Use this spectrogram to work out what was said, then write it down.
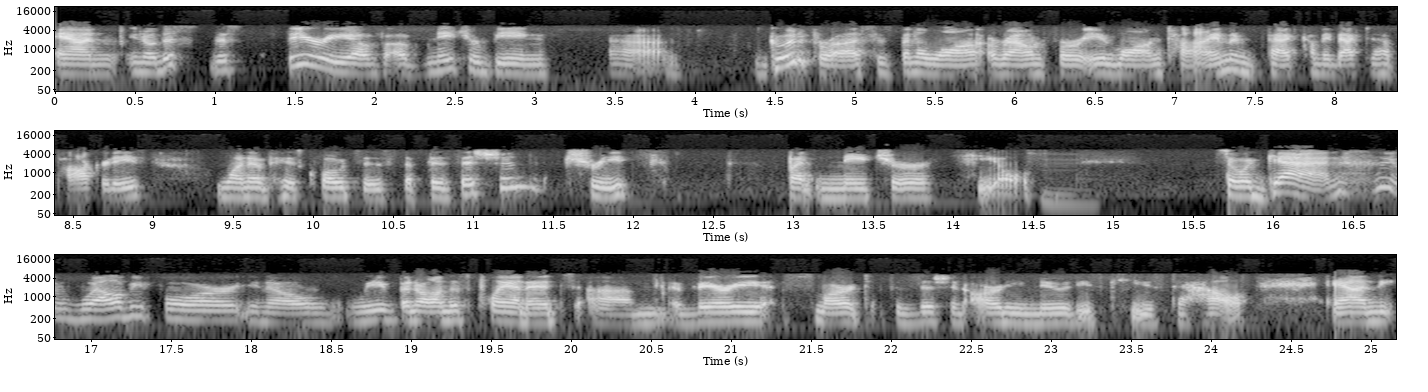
And, you know, this, this theory of, of nature being, uh, good for us has been long, around for a long time. In fact, coming back to Hippocrates, one of his quotes is the physician treats, but nature heals. Mm. So again, well before you know we've been on this planet, um, a very smart physician already knew these keys to health, and the,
